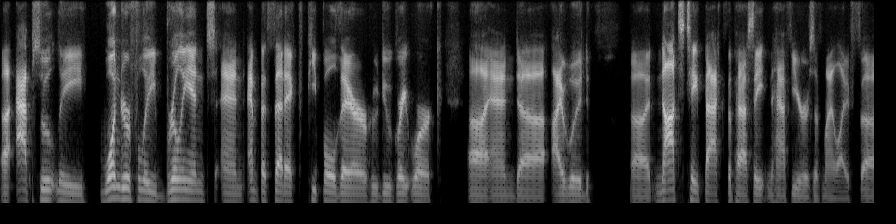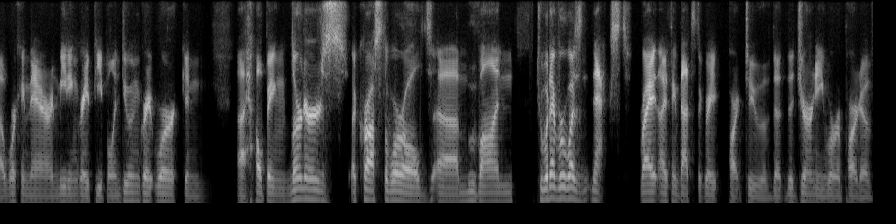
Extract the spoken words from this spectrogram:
uh, absolutely wonderfully brilliant and empathetic people there who do great work. Uh, and uh, I would uh, not take back the past eight and a half years of my life uh, working there and meeting great people and doing great work and helping learners across the world move on to whatever was next, right? I think that's the great part too of the, the journey we're a part of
